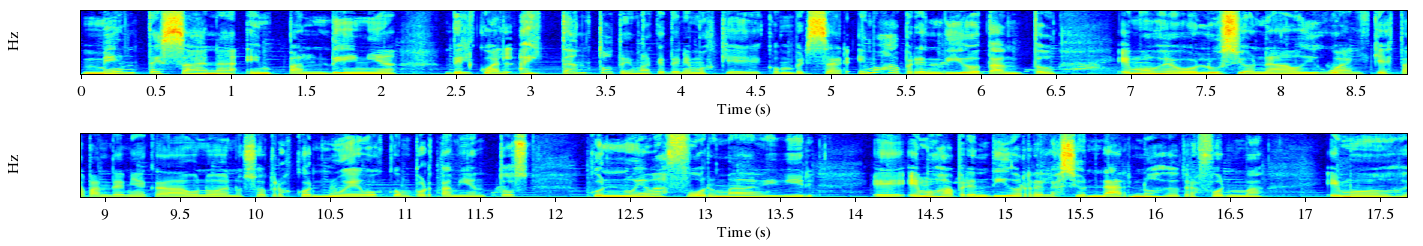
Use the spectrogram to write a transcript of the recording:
Mente Sana en Pandemia, del cual hay tanto tema que tenemos que conversar. Hemos aprendido tanto, hemos evolucionado igual que esta pandemia cada uno de nosotros con nuevos comportamientos, con nueva forma de vivir. Eh, hemos aprendido a relacionarnos de otra forma hemos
